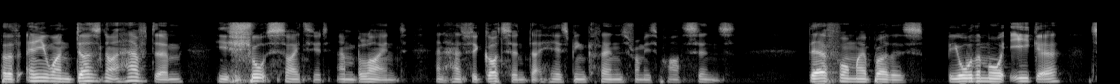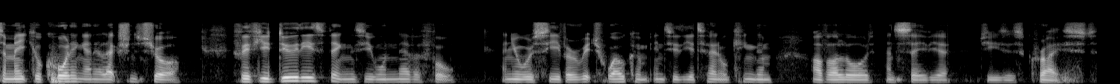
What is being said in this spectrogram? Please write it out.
But if anyone does not have them, he is short sighted and blind, and has forgotten that he has been cleansed from his past sins. Therefore, my brothers, be all the more eager to make your calling and election sure. For if you do these things, you will never fall and you'll receive a rich welcome into the eternal kingdom of our Lord and Saviour, Jesus Christ.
